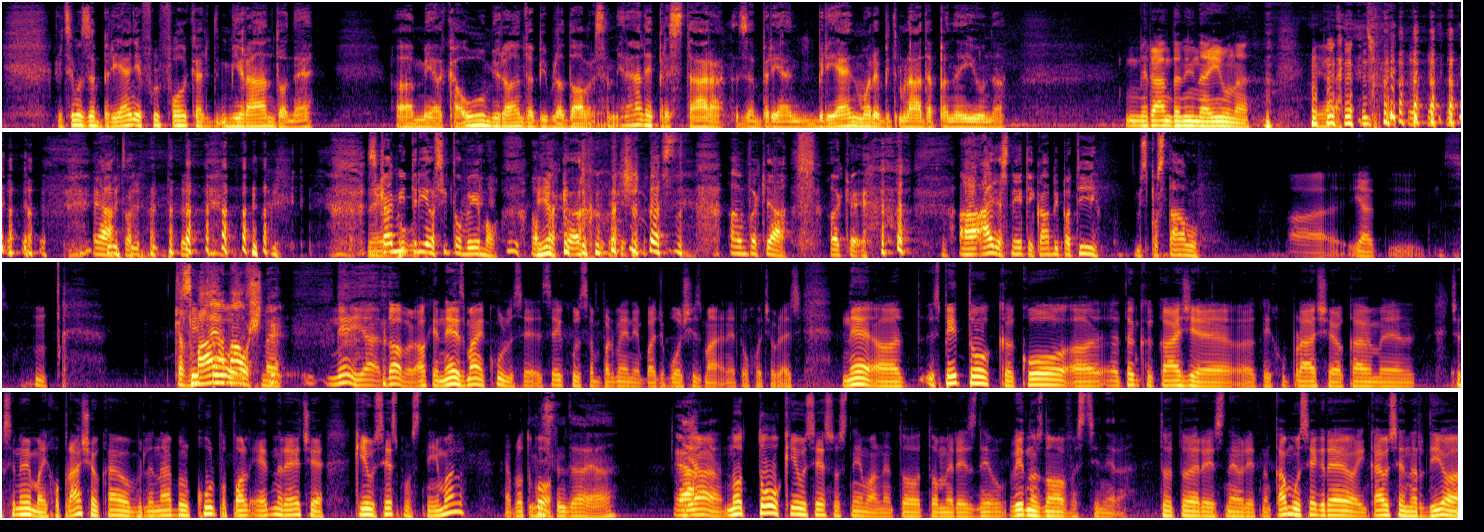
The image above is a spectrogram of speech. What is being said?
Recimo za Brian je full folkar Mirando, ne. Uh, Melka, o, Miranda bi bila dobra, sem Miranda je prestara za Brian. Brian mora biti mlada, pa naivna. Miranda ni naivna. Ja. Ja, to. Zakaj mi trije vsi to vemo? Ampak, ja. ampak ja, okay. A, ajde, sneti, kaj bi pa ti izpostavil? Uh, ja, hm. Kaj spet zmaja to- imaš, ne? Ne, ja, dobro, okay, ne, zmaj je kul, cool, vse je kul, sem pri meni pač boljši zmaj, ne to hočem reči. Ne, uh, spet to, kako uh, tam, ko kaže, uh, ki jih vprašajo, kaj me. Če se ne vem, jih vprašajo, kaj je bilo najbolj kul, cool, pa pol en reče, kje vse smo snemali. Je bilo tako? Mislim, da ja. Ja. Ja, no, to, kje vse so snemali, ne, to, to me res ne, vedno znova fascinira. To, to je res nevrjetno. Kam vse grejo in kaj vse naredijo,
